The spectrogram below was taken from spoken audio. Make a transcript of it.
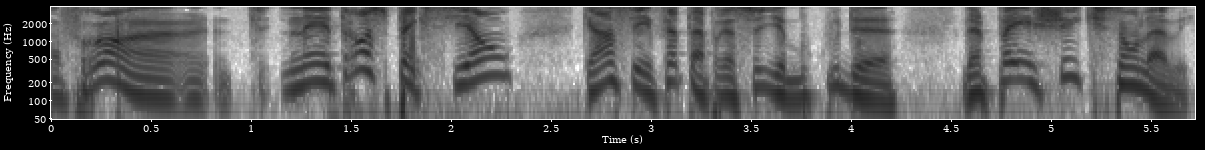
on fera un- un- une introspection. Quand c'est fait après ça, il y a beaucoup de, de péchés qui sont lavés.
